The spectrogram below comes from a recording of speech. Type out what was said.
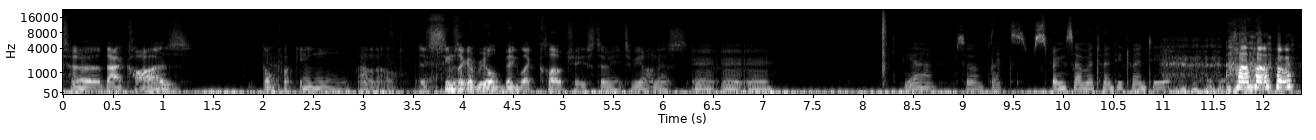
to that cause. Don't Yeah. fucking I don't know. It Yeah. seems like a real big like clout chase to me, to be honest. Mm mm mm. Yeah. So that's spring summer 2020. um,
